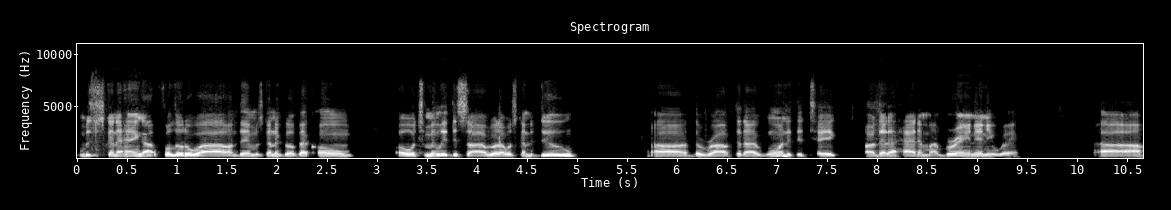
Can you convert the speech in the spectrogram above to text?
was just going to hang out for a little while, and then was going to go back home ultimately decide what I was going to do. Uh, the route that I wanted to take, or that I had in my brain anyway, uh,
